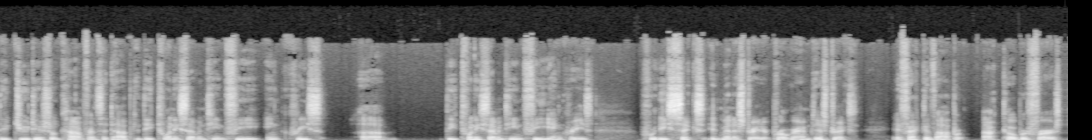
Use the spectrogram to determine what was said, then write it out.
The Judicial Conference adopted the 2017 fee increase, uh, the 2017 fee increase for the six administrative program districts, effective op- October 1st,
